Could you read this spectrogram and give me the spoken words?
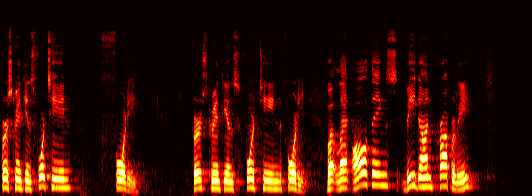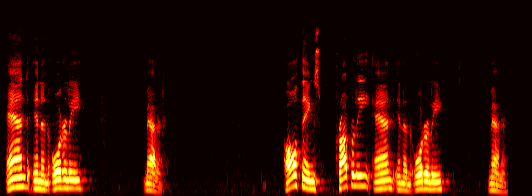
1 Corinthians 14, 40. 1 Corinthians 14, 40. But let all things be done properly and in an orderly manner. All things properly and in an orderly manner.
